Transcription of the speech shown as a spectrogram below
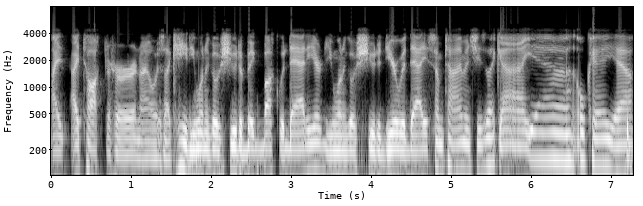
I I talk to her, and I always like, hey, do you want to go shoot a big buck with Daddy, or do you want to go shoot a deer with Daddy sometime? And she's like, ah, yeah, okay, yeah.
